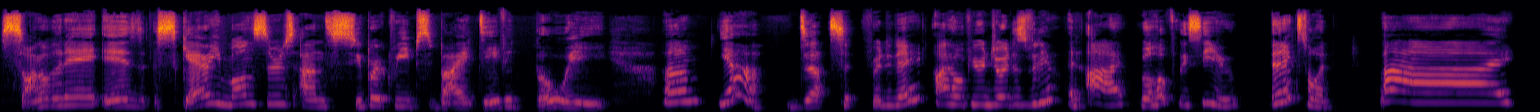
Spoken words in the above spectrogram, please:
Song of the day is Scary Monsters and Super Creeps by David Bowie. Um, yeah, that's it for today. I hope you enjoyed this video and I will hopefully see you in the next one. Bye!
